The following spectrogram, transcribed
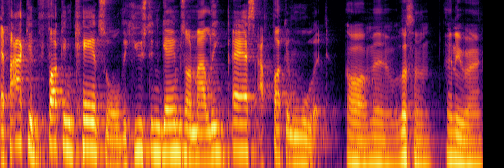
If I could fucking cancel the Houston games on my league pass, I fucking would. Oh man, listen. Anyway,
